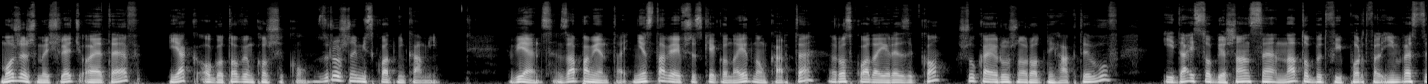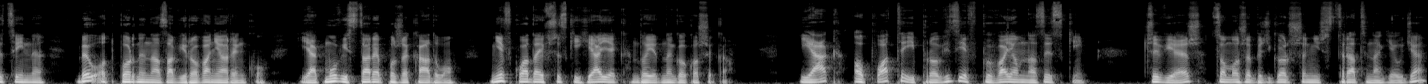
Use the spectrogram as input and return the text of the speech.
Możesz myśleć o ETF jak o gotowym koszyku z różnymi składnikami. Więc zapamiętaj, nie stawiaj wszystkiego na jedną kartę, rozkładaj ryzyko, szukaj różnorodnych aktywów i daj sobie szansę na to, by Twój portfel inwestycyjny był odporny na zawirowania rynku. Jak mówi stare porzekadło, nie wkładaj wszystkich jajek do jednego koszyka. Jak opłaty i prowizje wpływają na zyski? Czy wiesz, co może być gorsze niż straty na giełdzie?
